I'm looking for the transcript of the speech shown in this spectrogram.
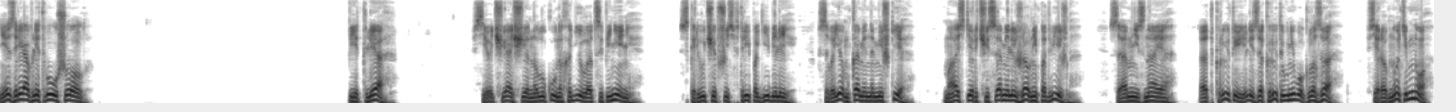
не зря в Литву ушел. Петля. Все чаще на луку находило оцепенение. Скрючившись в три погибели в своем каменном мешке, мастер часами лежал неподвижно, сам не зная, открыты или закрыты у него глаза все равно темно.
